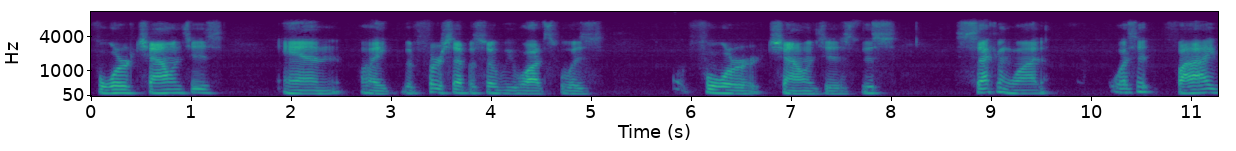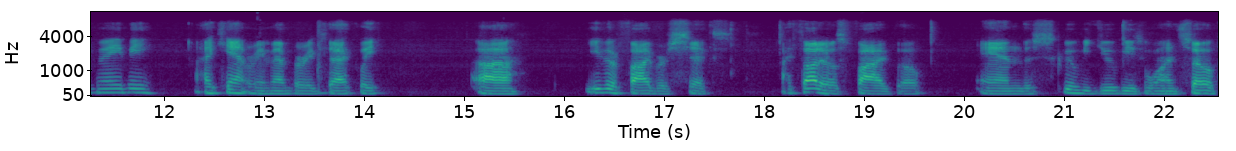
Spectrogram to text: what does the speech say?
four challenges, and like the first episode we watched was four challenges. This second one was it five maybe? I can't remember exactly. Uh, either five or six. I thought it was five though, and the Scooby Doobies one. So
